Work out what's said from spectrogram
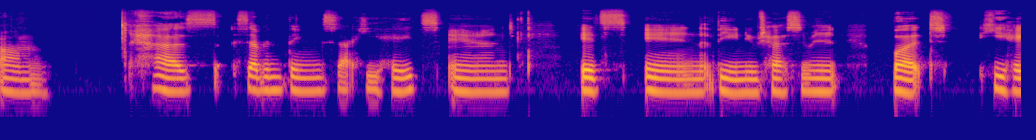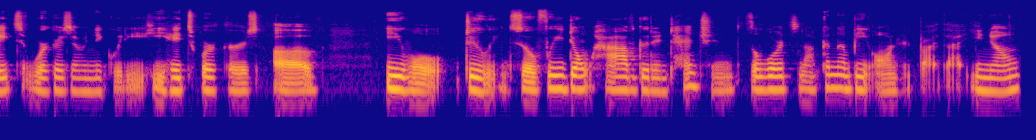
um, has seven things that He hates, and it's in the New Testament, but he hates workers of iniquity. He hates workers of evil doing. So if we don't have good intentions, the Lord's not going to be honored by that, you know?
